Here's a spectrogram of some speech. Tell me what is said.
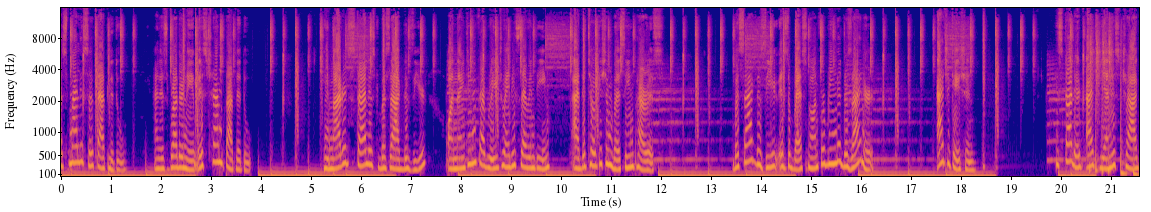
as Melissa Tatlıtuğ and his brother name is Cem Tatlıtuğ. He married stylist Başak Dizer on 19 February 2017 at the Turkish Embassy in Paris. Başak Dizer is the best known for being a designer. Education He studied at Yeniz Çağ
